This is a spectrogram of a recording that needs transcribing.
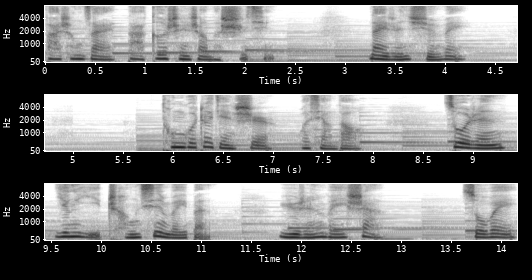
发生在大哥身上的事情，耐人寻味。通过这件事，我想到，做人应以诚信为本，与人为善。所谓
